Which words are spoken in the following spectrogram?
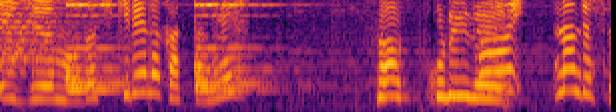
体重戻しきれなかったね。さあこれで。はい。何です？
